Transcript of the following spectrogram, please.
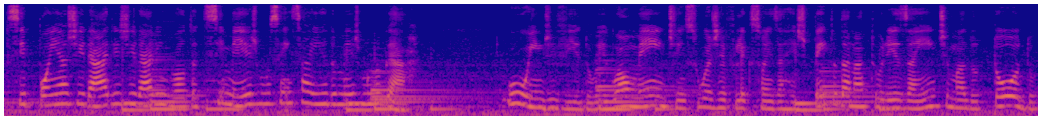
se põe a girar e girar em volta de si mesmo sem sair do mesmo lugar. O indivíduo, igualmente, em suas reflexões a respeito da natureza íntima do todo,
